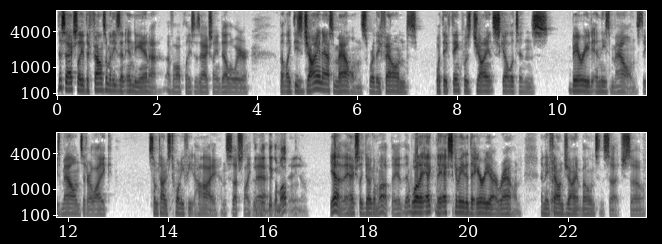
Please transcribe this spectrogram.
this actually, they found some of these in Indiana, of all places, actually in Delaware. But like these giant ass mounds where they found what they think was giant skeletons buried in these mounds. These mounds that are like sometimes 20 feet high and such like Did that. they dig them up? Damn. Yeah, they actually dug them up. They, they well, they they excavated the area around, and they Okay. found giant bones and such. So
